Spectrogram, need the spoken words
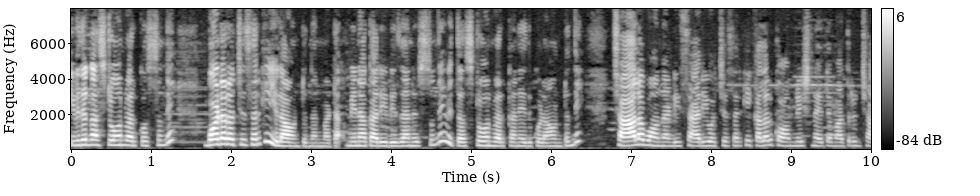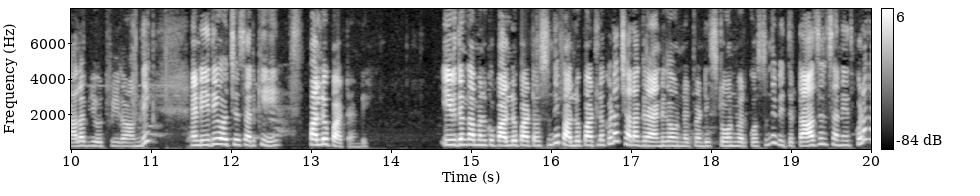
ఈ విధంగా స్టోన్ వర్క్ వస్తుంది. బార్డర్ వచ్చేసరికి ఇలా ఉంటుందన్నమాట. మీనాకారి డిజైన్ వస్తుంది విత్ స్టోన్ వర్క్ అనేది కూడా ఉంటుంది. చాలా బాగుందండి. ఈ శారీ వచ్చేసరికి కలర్ కాంబినేషన్ అయితే మాత్రం చాలా బ్యూటిఫుల్గా ఉంది. అండ్ ఇది వచ్చేసరికి పళ్ళు పాట అండి ఈ విధంగా మనకు పళ్ళు పాట వస్తుంది. పళ్ళు పాటలో కూడా చాలా గ్రాండ్గా ఉన్నటువంటి స్టోన్ వర్క్ వస్తుంది. విత్ టాజిల్స్ అనేది కూడా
